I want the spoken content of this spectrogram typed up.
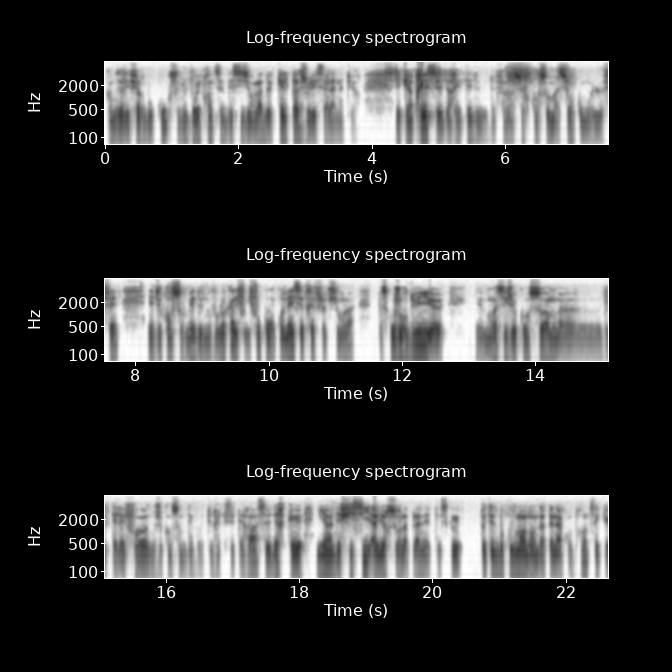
quand vous allez faire vos courses, vous pouvez prendre cette décision-là de quelle place je vais laisser à la nature. Et puis après, c'est d'arrêter de, de, faire la surconsommation comme on le fait et de consommer de nouveaux local. Il faut, il faut qu'on ait cette réflexion-là parce qu'aujourd'hui euh, moi, si je consomme euh, des téléphones, je consomme des voitures, etc., ça veut dire qu'il y a un déficit ailleurs sur la planète. est ce que peut-être beaucoup de monde ont de la peine à comprendre, c'est que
